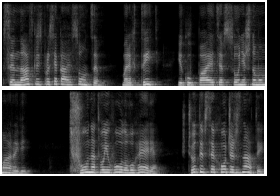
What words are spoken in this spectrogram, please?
все наскрізь просякає сонцем, мерехтить і купається в сонячному мареві. Тьфу на твою голову, Геря, що ти все хочеш знати?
